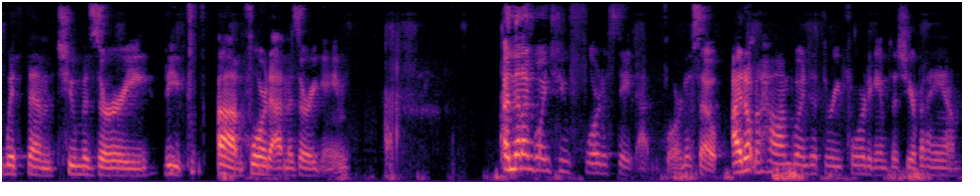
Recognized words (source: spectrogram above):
with them to Missouri, the um, Florida at Missouri game. And then I'm going to Florida State at Florida. So I don't know how I'm going to three Florida games this year, but I am.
